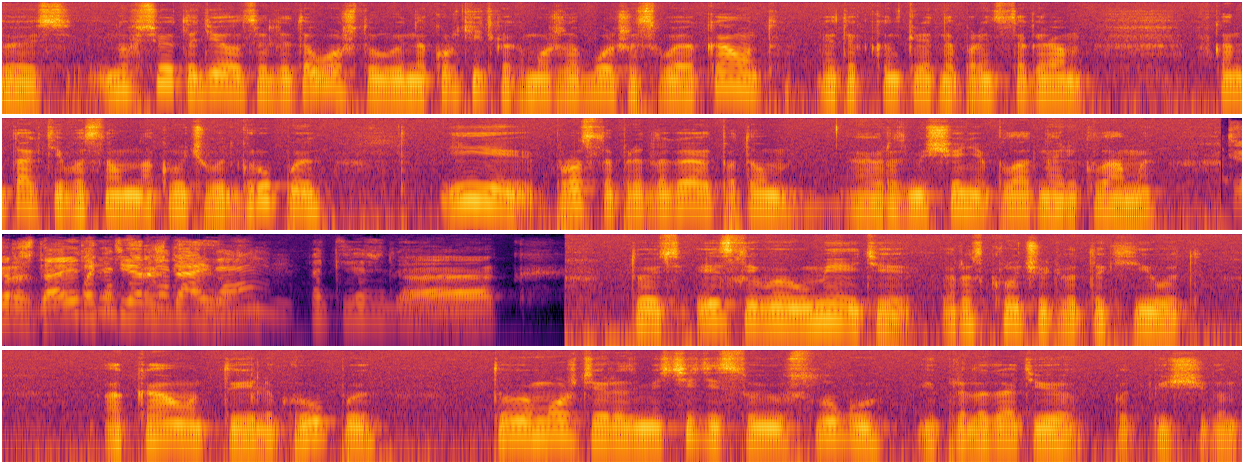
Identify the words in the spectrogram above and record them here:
То есть, ну, все это делается для того, чтобы накрутить как можно больше свой аккаунт. Это конкретно про Инстаграм. ВКонтакте в основном накручивают группы и просто предлагают потом э, размещение платной рекламы. Подтверждаете? Подтверждаю. Так. То есть, если вы умеете раскручивать вот такие вот аккаунты или группы, то вы можете разместить здесь свою услугу и предлагать ее подписчикам.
